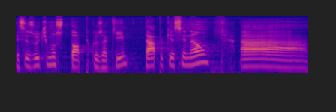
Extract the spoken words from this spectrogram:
esses últimos tópicos aqui, tá? Porque senão. A...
